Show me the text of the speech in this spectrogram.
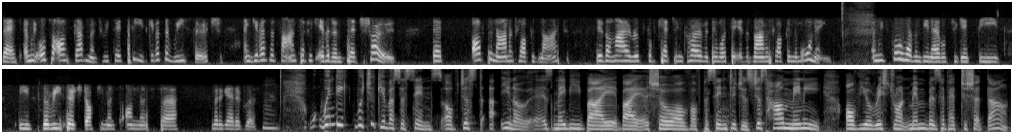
that, and we also asked government, we said, please give us the research and give us the scientific evidence that shows that after nine o'clock at night, there's a higher risk of catching COVID than what there is at nine o'clock in the morning. And we still haven't been able to get these, these the research documents on this uh, mitigated risk. W- Wendy, would you give us a sense of just, uh, you know, as maybe by by a show of, of percentages, just how many of your restaurant members have had to shut down?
